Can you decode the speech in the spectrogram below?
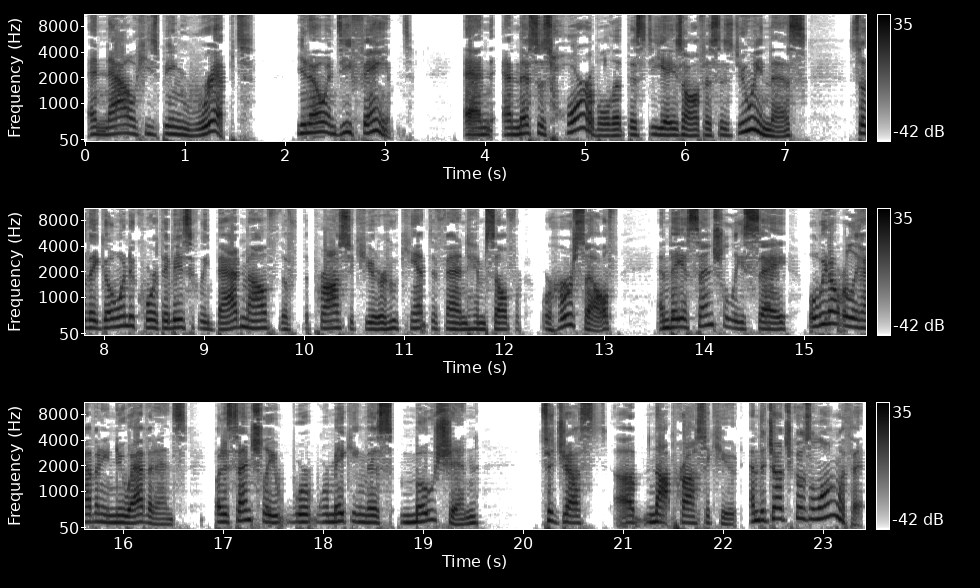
And now he's being ripped, you know, and defamed. And, and this is horrible that this DA's office is doing this. So they go into court. They basically badmouth the, the prosecutor who can't defend himself or herself. And they essentially say, well, we don't really have any new evidence, but essentially we're, we're making this motion to just uh, not prosecute. And the judge goes along with it.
